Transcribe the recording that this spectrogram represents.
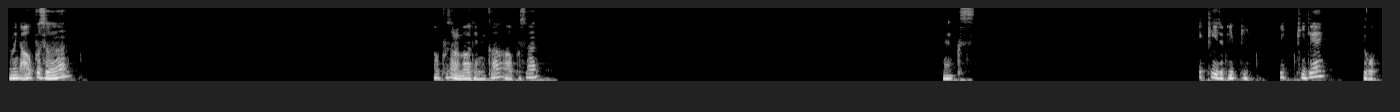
그러면 아웃풋은 아웃풋은 얼마가 됩니까? 아웃풋은 x 픽픽이죠, 픽픽. 픽픽의 제곱.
